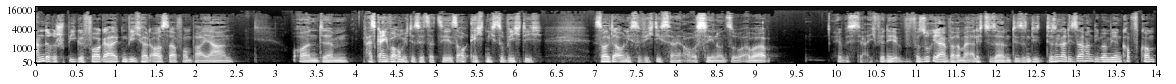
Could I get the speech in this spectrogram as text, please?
andere Spiegel vorgehalten, wie ich halt aussah vor ein paar Jahren. Und ähm, weiß gar nicht, warum ich das jetzt erzähle. Ist auch echt nicht so wichtig. Sollte auch nicht so wichtig sein, Aussehen und so. Aber ihr wisst ja, ich versuche ja einfach immer ehrlich zu sein. Die sind, die, das sind halt die Sachen, die bei mir in den Kopf kommen.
